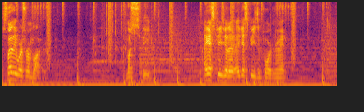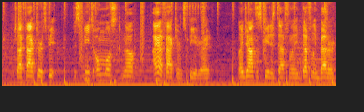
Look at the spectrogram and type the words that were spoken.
Slightly worse run blocker. Much speed. I guess speed's gotta I guess speed's important, right? Should I factor in speed? The speed's almost no. I gotta factor in speed, right? Lane Johnson's speed is definitely definitely better.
